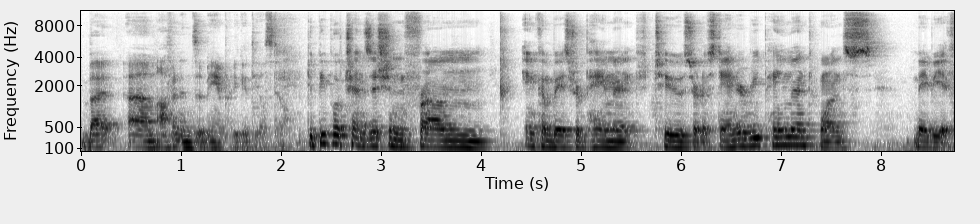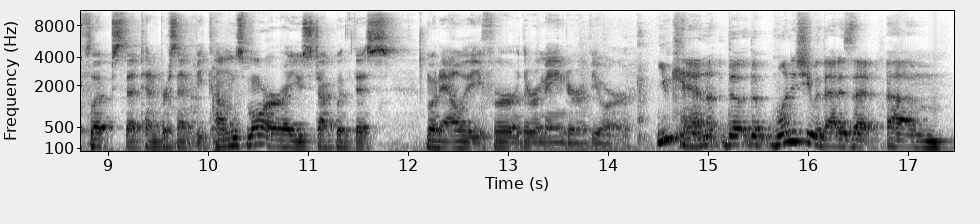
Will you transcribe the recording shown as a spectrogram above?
But um, often ends up being a pretty good deal still. Do people transition from income based repayment to sort of standard repayment once maybe it flips that 10% becomes more, or are you stuck with this modality for the remainder of your. You can. the The one issue with that is that, um,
